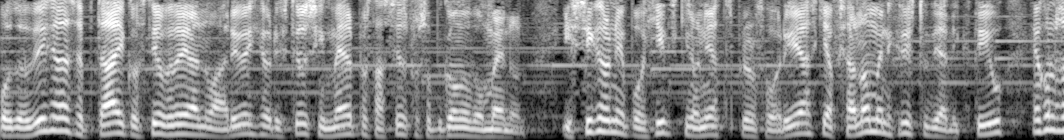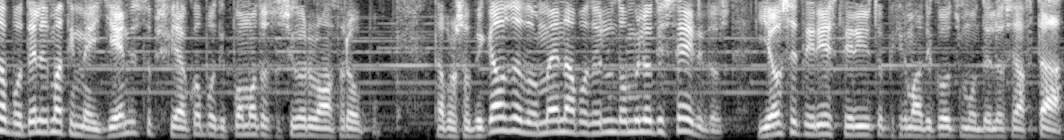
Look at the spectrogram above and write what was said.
Από το 2007, 28 Ιανουαρίου, έχει οριστεί ως ημέρα προστασίας προσωπικών δεδομένων. Η σύγχρονη εποχή της κοινωνίας της πληροφορίας και η αυξανόμενη χρήση του διαδικτύου έχουν ως αποτέλεσμα τη μεγένθηση του ψηφιακού αποτυπώματος του σύγχρονου ανθρώπου. Τα προσωπικά ως δεδομένα αποτελούν το μήλο της έρηδος για όσε εταιρείες στηρίζει το επιχειρηματικό τους μοντέλο σε αυτά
